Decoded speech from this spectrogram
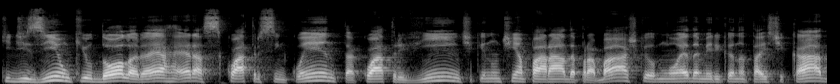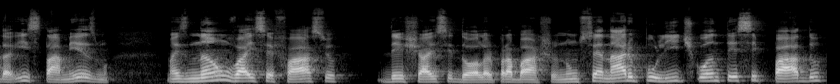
que diziam que o dólar era 4,50, 4,20, que não tinha parada para baixo, que a moeda americana está esticada, e está mesmo, mas não vai ser fácil deixar esse dólar para baixo num cenário político antecipado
